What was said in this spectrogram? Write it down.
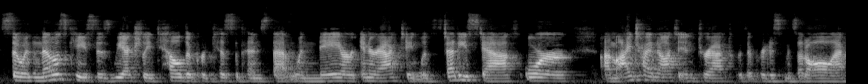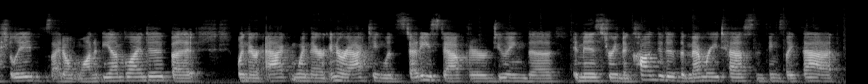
So in those cases, we actually tell the participants that when they are interacting with study staff, or um, I try not to interact with the participants at all, actually, because I don't want to be unblinded. But when they're act, when they're interacting with study staff that are doing the administering the cognitive, the memory tests, and things like that,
